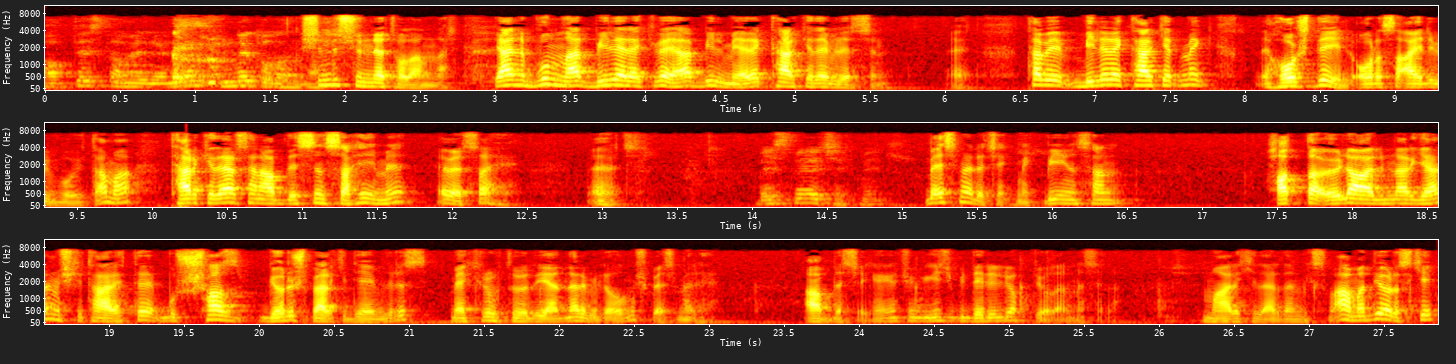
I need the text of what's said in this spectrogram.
Abdest amellerinden sünnet olanlar. Şimdi sünnet olanlar. Yani bunlar bilerek veya bilmeyerek terk edebilirsin. Tabi bilerek terk etmek e, hoş değil. Orası ayrı bir boyut ama terk edersen abdestin sahih mi? Evet sahih. Evet. Besmele çekmek. Besmele çekmek. Bir insan hatta öyle alimler gelmiş ki tarihte bu şaz görüş belki diyebiliriz. Mekruhtur diyenler bile olmuş besmele. Abdest çekerken. Çünkü hiçbir delil yok diyorlar mesela. Malikilerden bir kısmı. Ama diyoruz ki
